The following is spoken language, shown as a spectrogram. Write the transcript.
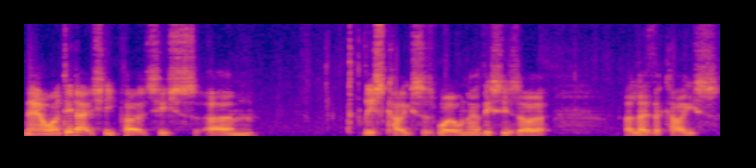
Now I did actually purchase um, this case as well. Now this is a, a leather case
